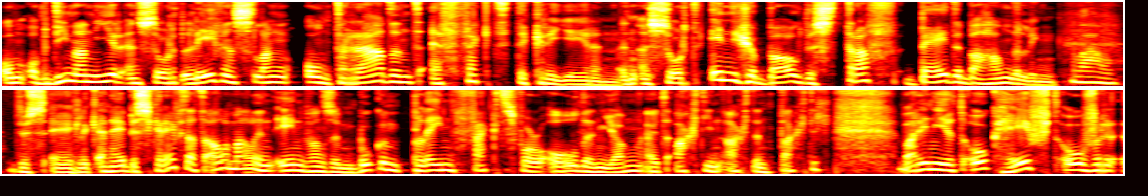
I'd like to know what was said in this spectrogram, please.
om op die manier een soort levenslang ontradend effect te creëren. Een, een soort ingebouwde straf bij de behandeling. Wow. Dus eigenlijk. En hij beschrijft dat allemaal in een van zijn boeken, Plain Facts for Old and Young uit 1888, waarin hij het ook heeft over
